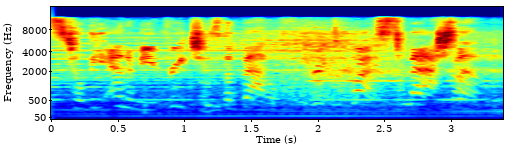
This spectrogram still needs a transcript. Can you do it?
the enemy reaches the battlefield. Request smash them.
